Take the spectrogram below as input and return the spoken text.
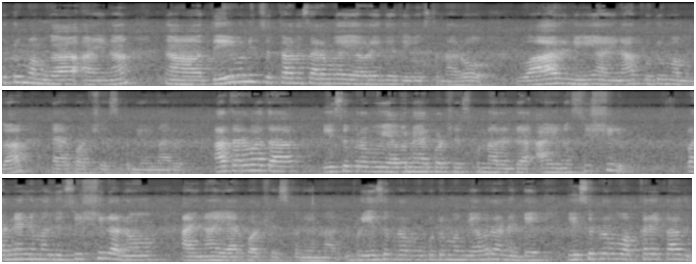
కుటుంబంగా ఆయన దేవుని చిత్తానుసారంగా ఎవరైతే జీవిస్తున్నారో వారిని ఆయన కుటుంబంగా ఏర్పాటు చేసుకుని ఉన్నారు. ఆ తర్వాత యేసుప్రభు ఎవరిని ఏర్పాటు చేసుకున్నారంటే ఆయన శిష్యులు. పన్నెండు మంది శిష్యులను ఆయన ఏర్పాటు చేసుకుని ఉన్నారు. ఇప్పుడు యేసుప్రభు కుటుంబం ఎవరు అని అంటే యేసుప్రభు ఒక్కరే కాదు.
